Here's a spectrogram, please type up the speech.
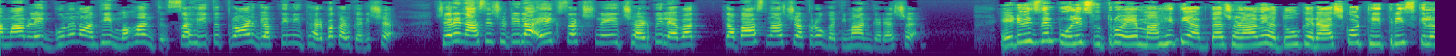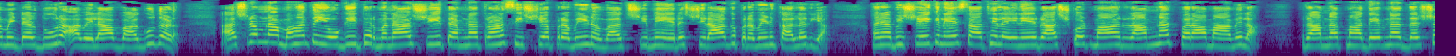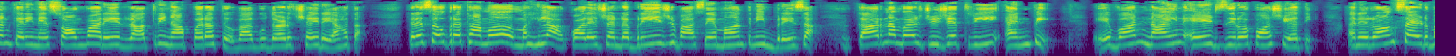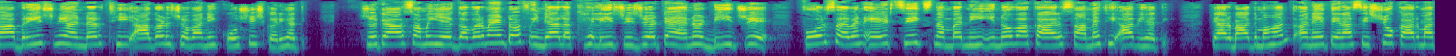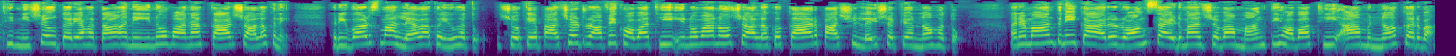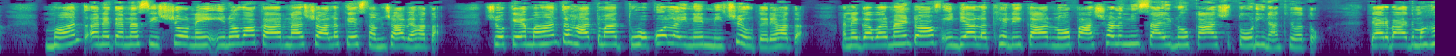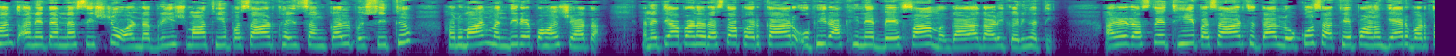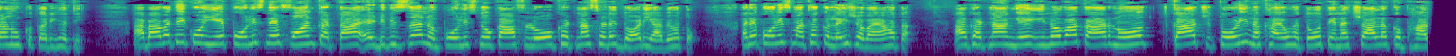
આ મામલે ગુનો નોંધી મહંત સહિત ત્રણ વ્યક્તિની ધરપકડ કરી છે. જ્યારે નાસી છૂટેલા એક શખ્સને ઝડપી લેવા તપાસના ચક્રો ગતિમાન કર્યા છે. એડવિઝન પોલીસ સૂત્રોએ માહિતી આપતા જણાવ્યું હતું કે રાજકોટથી ત્રીસ કિલોમીટર દૂર આવેલા વાગુદળ આશ્રમના મહંત યોગી ધર્મનાથજી, તેમના ત્રણ શિષ્ય પ્રવીણ વાઘશીમેર ચિરાગ પ્રવીણ કાલરિયા અને અભિષેકને સાથે લઈને રાજકોટમાં રામનાથપરામાં આવેલા રામનાથ મહાદેવના દર્શન કરીને સોમવારે રાત્રિના પરત વાગુદળ જઈ રહ્યા હતા. ત્યારે સૌપ્રથમ મહિલા કોલેજ અંડર બ્રિજ પાસે મહંતની Brezza. Car number GJ three NP A one nine eight zero પહોંચી હતી અને રોંગ સાઈડમાં બ્રિજની અંડરથી આગળ જવાની કોશિશ કરી હતી. જો કે આ સમયે ગવર્મેન્ટ ઓફ ઇન્ડિયા લખેલી GJ ten DJ four seven eight six નંબરની ઇનોવા કાર સામેથી આવી હતી. ત્યારબાદ મહંત અને તેના શિષ્યો કારમાંથી નીચે ઉતર્યા હતા અને ઇનોવાના કાર ચાલકને રિવર્સમાં લેવા કહ્યું હતું. જો કે પાછળ ટ્રાફિક હોવાથી ઇનોવાનો ચાલક કાર પાછી લઈ શક્યો ન હતો. અને મહંતની કાર રોંગ સાઈડમાં જવા માંગતી હોવાથી આમ ન કરવા મહંત અને તેમના શિષ્યોને ઇનોવા કારના ચાલકે સમજાવ્યા હતા. જો કે મહંત હાથમાં ધોકો લઈને નીચે ઉતર્યા હતા અને ગવર્મેન્ટ ઓફ ઇન્ડિયા લખેલી કારનો પાછળની સાઈડનો કાચ તોડી નાખ્યો હતો. ત્યારબાદ મહંત અને તેમના શિષ્યો અંડરબ્રિજમાંથી પસાર થઈ સંકલ્પ સિદ્ધ હનુમાન મંદિરે પહોંચ્યા હતા અને ત્યાં પણ રસ્તા પર કાર ઊભી રાખીને બેફામ ગાળાગાળી કરી હતી અને રસ્તેથી પસાર થતા લોકો સાથે પણ ગેરવર્તણૂક કરી હતી. આ બાબતે કોઈએ પોલીસને ફોન કરતા એ ડિવિઝન પોલીસનો કાફલો ઘટના સ્થળે દોડી આવ્યો હતો અને પોલીસ મથક લઈ જવાયા હતા. આ ઘટના અંગે ઇનોવા કારનો કાચ તોડી નખાયો હતો. તેના ચાલક ભાર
